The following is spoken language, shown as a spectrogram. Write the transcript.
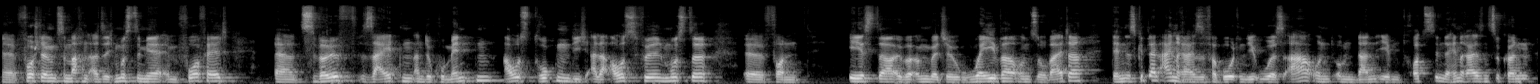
eine Vorstellung zu machen. Also ich musste mir im Vorfeld äh, zwölf Seiten an Dokumenten ausdrucken, die ich alle ausfüllen musste, äh, von ESTA über irgendwelche Waiver und so weiter. Denn es gibt ein Einreiseverbot in die USA und um dann eben trotzdem dahin reisen zu können,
